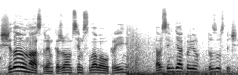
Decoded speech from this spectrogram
чудовим настроєм. Кажу вам всім слава Україні. Та всім дякую, до зустрічі.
